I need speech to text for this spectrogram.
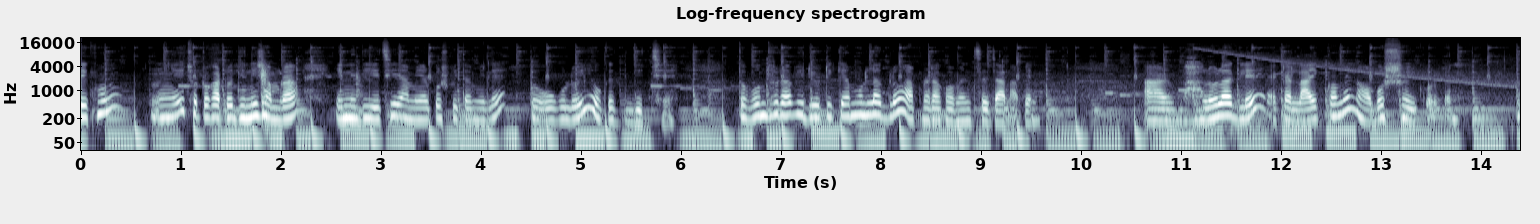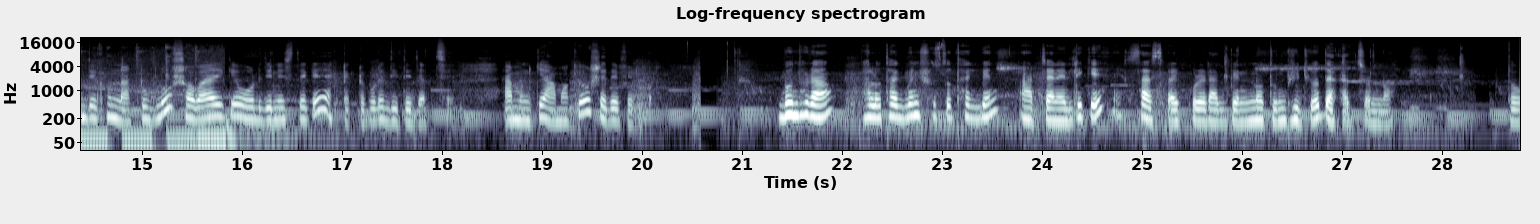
দেখুন এই ছোটোখাটো জিনিস আমরা এনে দিয়েছি, আমি আর পুষ্পিতা মিলে, তো ওগুলোই ওকে দিচ্ছে। তো বন্ধুরা, ভিডিওটি কেমন লাগল আপনারা কমেন্টসে জানাবেন। আর ভালো লাগলে একটা লাইক কমেন্ট অবশ্যই করবেন। দেখুন না টুবলু সবাইকে ওর জিনিস থেকে একটা একটা করে দিতে যাচ্ছে, এমনকি আমাকেও সেদে ফেলবে বন্ধুরা, ভালো থাকবেন, সুস্থ থাকবেন, আর চ্যানেলটিকে সাবস্ক্রাইব করে রাখবেন নতুন ভিডিও দেখার জন্য। তো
